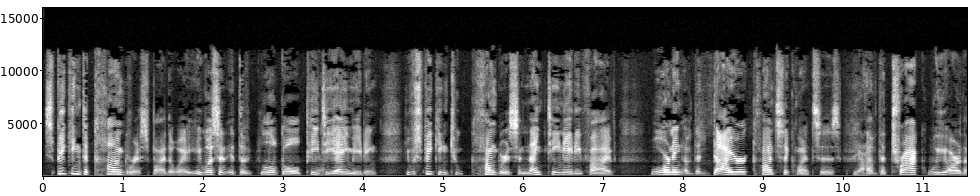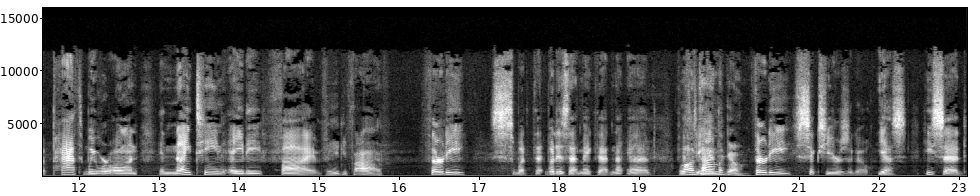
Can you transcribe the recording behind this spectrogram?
speaking to Congress. By the way, he wasn't at the local PTA meeting. He was speaking to Congress in 1985, warning of the dire consequences Yeah. of the track we are, the path we were on in 1985. 85. 30 s- what that, what does that make that uh, Long time ago. 36 years ago yes he said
